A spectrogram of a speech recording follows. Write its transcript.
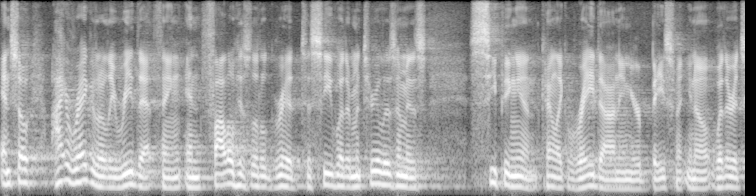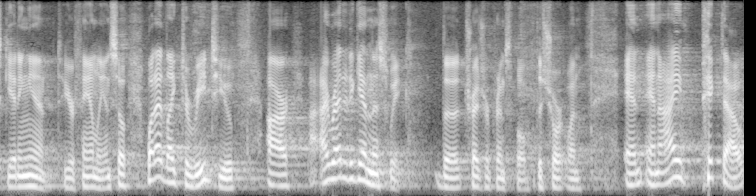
And so I regularly read that thing and follow his little grid to see whether materialism is seeping in, kind of like radon in your basement, you know, whether it's getting in to your family. And so, what I'd like to read to you are I read it again this week, the treasure principle, the short one. And, and I picked out,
